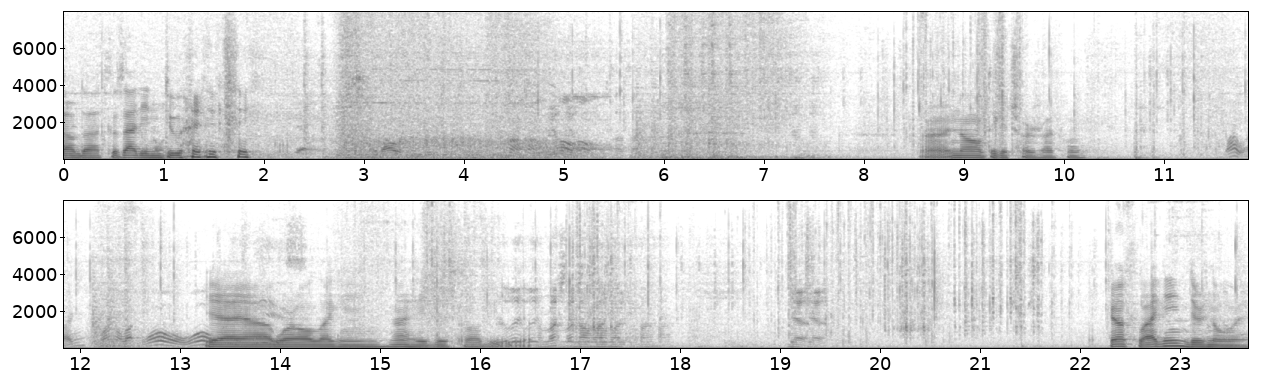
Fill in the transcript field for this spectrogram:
stop that because I didn't do anything. Yeah. So that was We all. Alright, no, I'll take a charge rifle. why lagging? Why not lag? Whoa, whoa. Yeah, yeah, what is we're all lagging. I hate this lobby. Really? I'm actually not like Yeah. yeah. You're not lagging? There's no way.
